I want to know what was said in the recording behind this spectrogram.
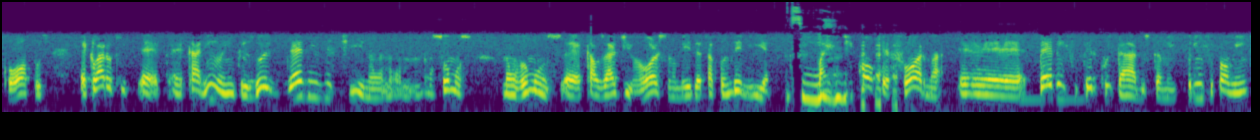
copos. É claro que é, é, carinho entre os dois deve existir, não, não, não somos, não vamos é, causar divórcio no meio dessa pandemia. Sim. Mas, de qualquer forma, é, devem-se ter cuidados também, principalmente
